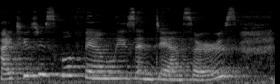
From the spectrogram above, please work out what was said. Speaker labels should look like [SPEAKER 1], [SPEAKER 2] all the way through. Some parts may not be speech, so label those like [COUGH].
[SPEAKER 1] Hi Tutu School families and dancers.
